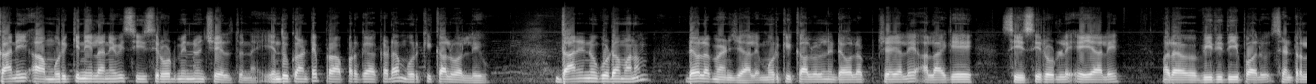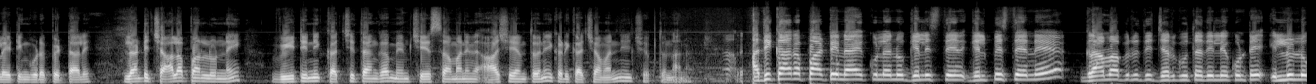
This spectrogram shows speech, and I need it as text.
కానీ ఆ మురికి నీళ్ళు అనేవి సీసీ రోడ్ మీద నుంచి వెళ్తున్నాయి. ఎందుకంటే ప్రాపర్గా అక్కడ మురికి కాలువలు లేవు. దానిని కూడా మనం డెవలప్మెంట్ చేయాలి. మురికి కాలువలని డెవలప్ చేయాలి. అలాగే సీసీ రోడ్లు వేయాలి. మళ్ళీ వీధి దీపాలు సెంట్రల్ లైటింగ్ కూడా పెట్టాలి. ఇలాంటి చాలా పనులు ఉన్నాయి. వీటిని ఖచ్చితంగా మేము చేస్తామనే ఆశయంతోనే ఇక్కడికి వచ్చామని నేను చెప్తున్నాను. అధికార పార్టీ నాయకులను గెలిస్తే గెలిపిస్తేనే గ్రామాభివృద్ధి జరుగుతుంది లేకుంటే ఇల్లులు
